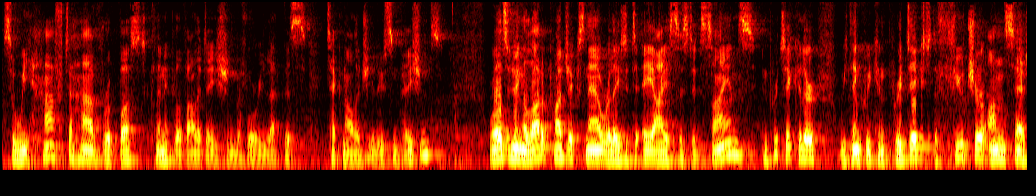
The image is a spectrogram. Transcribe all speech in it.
So we have to have robust clinical validation before we let this technology loose in patients. We're also doing a lot of projects now related to AI assisted science. In particular, we think we can predict the future onset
